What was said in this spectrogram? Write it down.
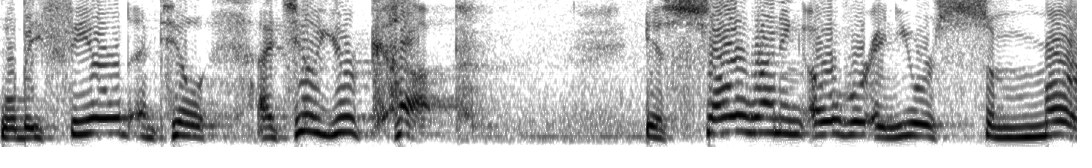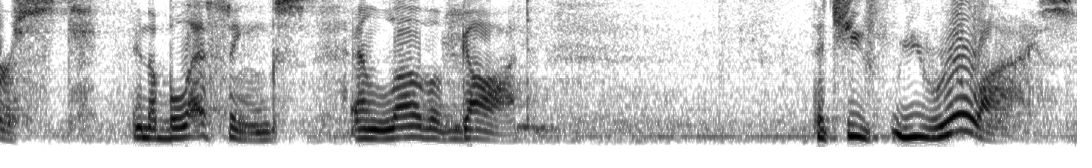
will be filled until until your cup is so running over and you are submersed in the blessings and love of God that you, you realize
